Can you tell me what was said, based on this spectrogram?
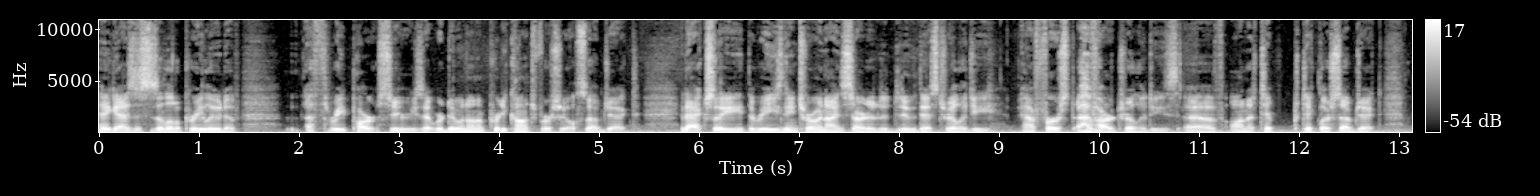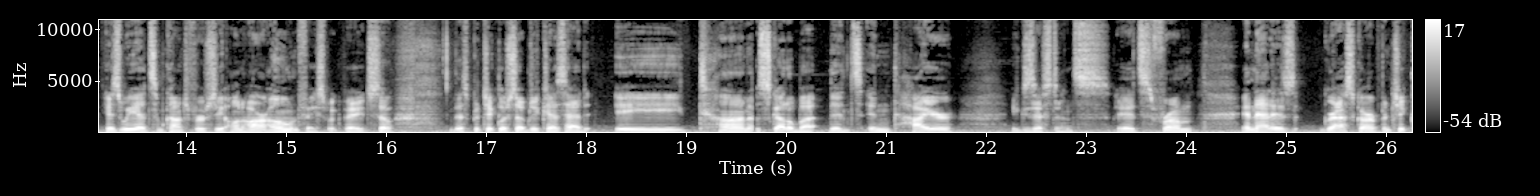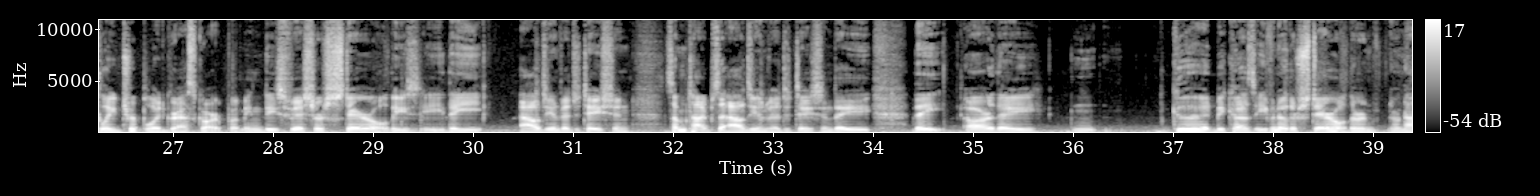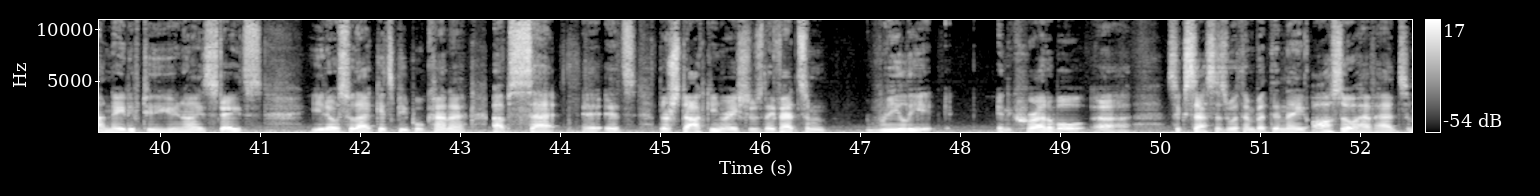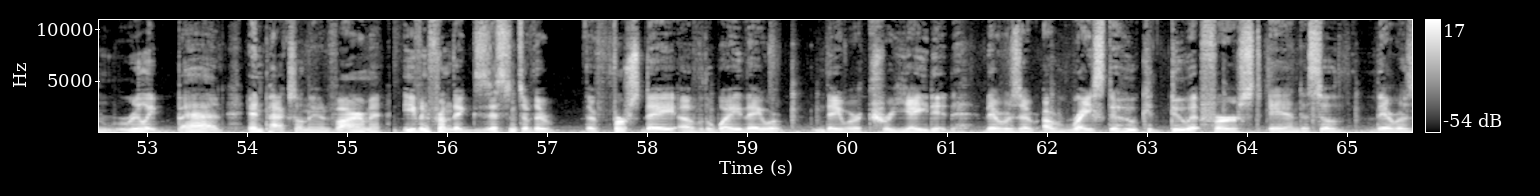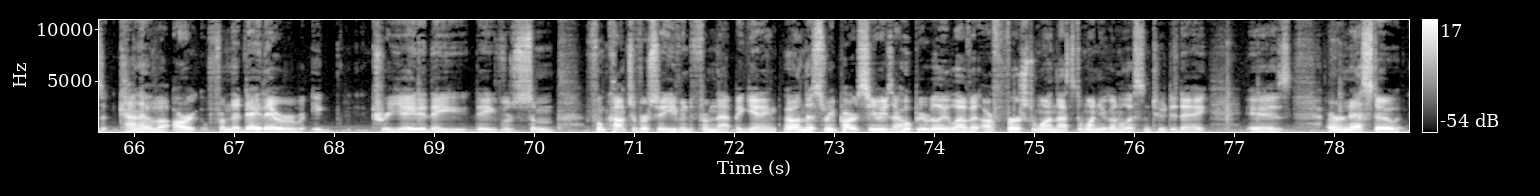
Hey guys, this is a little prelude of a three part series that we're doing on a pretty controversial subject. It actually, the reasoning Troy and I started to do this trilogy, our first of our trilogies of on a particular subject, is we had some controversy on our own Facebook page. So this particular subject has had a ton of scuttlebutt its entire existence. It's from, and that is grass carp, particularly triploid grass carp. I mean, these fish are sterile. These they eat algae and vegetation. Some types of algae and vegetation. They they are they good because even though they're sterile, they're they're not native to the United States. You know, so that gets people kind of upset. It's their stocking ratios. They've had some really incredible uh, successes with them, but then they also have had some really bad impacts on the environment, even from the existence of their their first day of the way they were they were created. There was a, a race to who could do it first, and so there was kind of a arc from the day they were created. They they was some from controversy even from that beginning. On this three part series, I hope you really love it. Our first one, that's the one you're going to listen to today, is Ernesto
